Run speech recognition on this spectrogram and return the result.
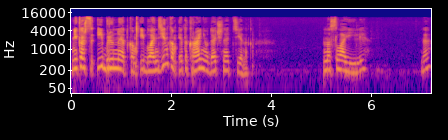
Мне кажется, и брюнеткам, и блондинкам это крайне удачный оттенок. Наслоили. Да?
